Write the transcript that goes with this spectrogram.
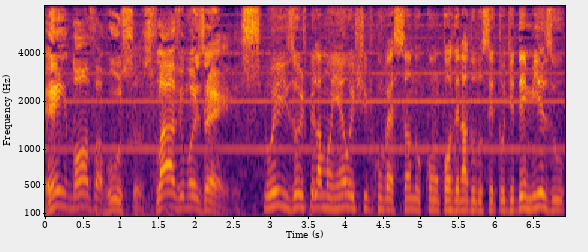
em Nova Russas. Flávio Moisés. Luiz, hoje pela manhã eu estive conversando com o coordenador do setor de Edemias, o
